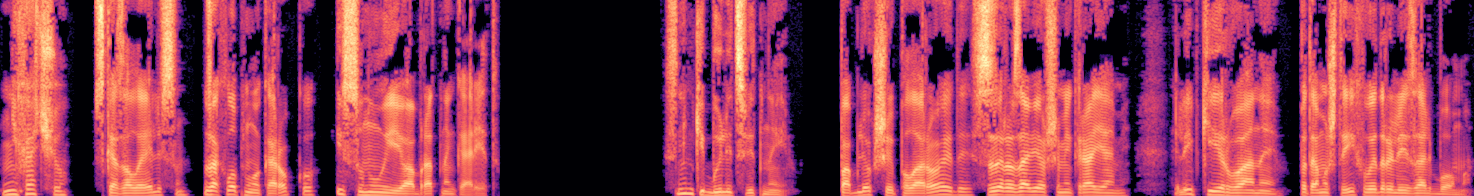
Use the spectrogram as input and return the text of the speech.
«Не хочу», — сказала Эллисон, захлопнула коробку и сунула ее обратно Гарриет. Снимки были цветные. Поблекшие полароиды с разовевшими краями, липкие и рваные, потому что их выдрали из альбома.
